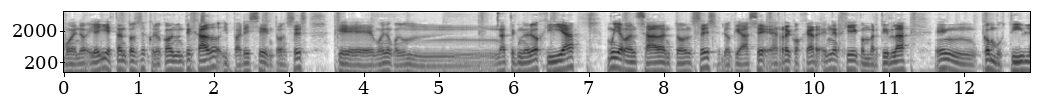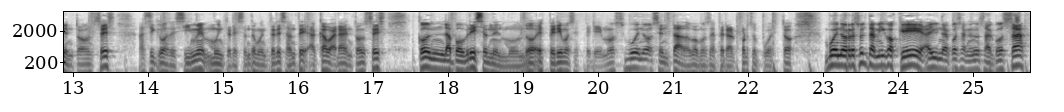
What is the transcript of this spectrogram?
Bueno, y ahí está entonces colocado en un tejado y parece entonces que, bueno, con una tecnología muy avanzada, entonces lo que hace es recoger energía y convertirla en combustible, entonces. Así que vos decime, muy interesante, muy interesante. Acabará entonces con la pobreza en el mundo. Esperemos, esperemos. Bueno, sentados vamos a esperar, por supuesto. Bueno, resulta, amigos, que hay una cosa que nos acosa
